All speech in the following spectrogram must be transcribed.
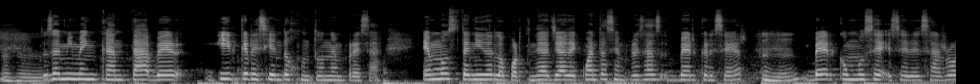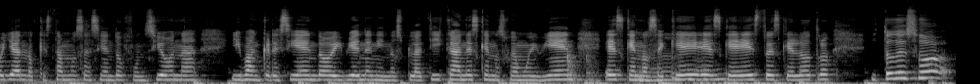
Entonces a mí me encanta ver, ir creciendo junto a una empresa. Hemos tenido la oportunidad ya de cuántas empresas ver crecer, ver cómo se, se desarrollan, lo que estamos haciendo funciona, y van creciendo y vienen y nos platican, es que nos fue muy bien, es que no sé qué, es que esto, es que el otro, y todo eso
